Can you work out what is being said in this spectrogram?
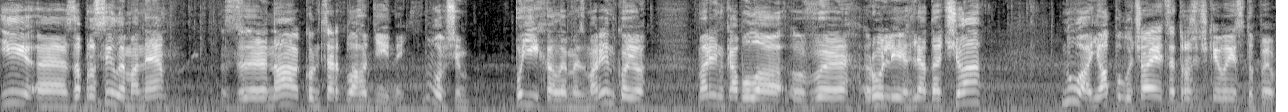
І е, запросили мене з, на концерт благодійний. Ну, в общем, поїхали ми з Маринкою. Маринка була в ролі глядача. Ну, а я, виходить, трошечки виступив.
